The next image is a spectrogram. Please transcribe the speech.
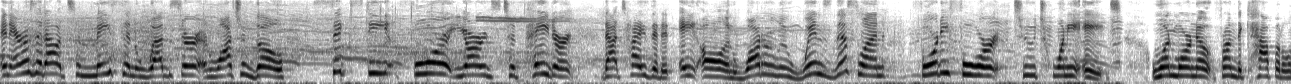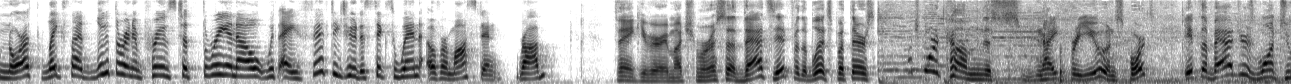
and airs it out to Mason Webster and watch him go 64 yards to pay dirt. That ties it at 8 all, and Waterloo wins this one 44 to 28. One more note from the Capital North. Lakeside Lutheran improves to 3 0 with a 52 6 win over Mauston. Rob? Thank you very much, Marissa. That's it for the Blitz, but there's much more to come this night for you in sports. If the Badgers want to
